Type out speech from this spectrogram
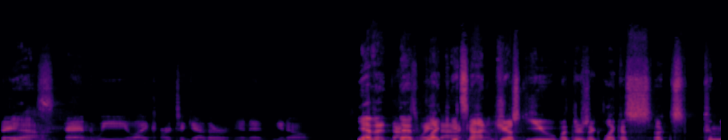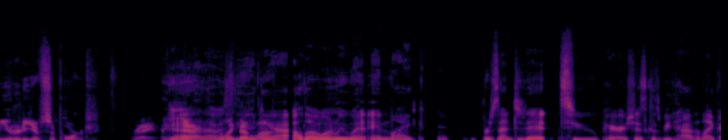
things and we like are together in it, you know. Yeah, that, That that, way like back, it's not just you, but there's a like a community of support. Right. yeah, Yeah, that was like the that a lot. idea. Although when we went and like presented it to parishes, because we'd have like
